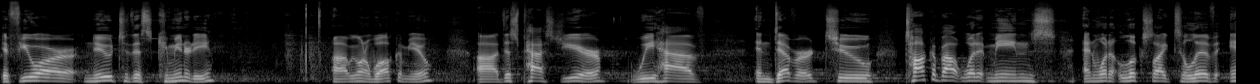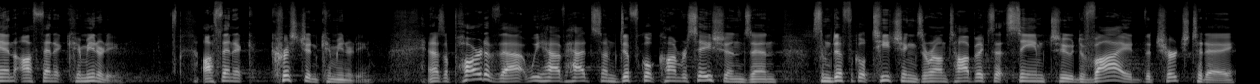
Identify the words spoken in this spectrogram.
If you are new to this community, uh, we want to welcome you. Uh, this past year, we have endeavored to talk about what it means and what it looks like to live in authentic community, authentic Christian community. And as a part of that, we have had some difficult conversations and some difficult teachings around topics that seem to divide the church today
